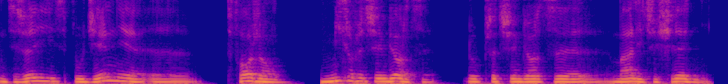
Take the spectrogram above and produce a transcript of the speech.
Więc jeżeli spółdzielnie y, tworzą mikroprzedsiębiorcy lub przedsiębiorcy mali czy średni,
